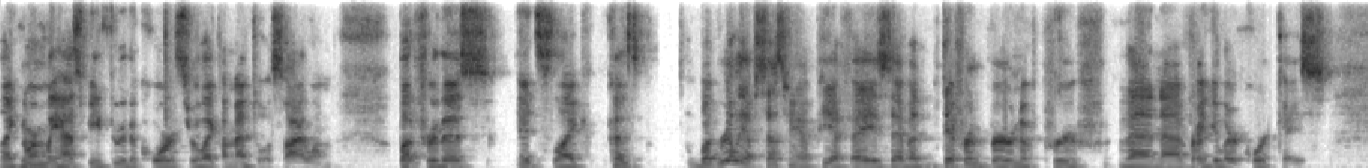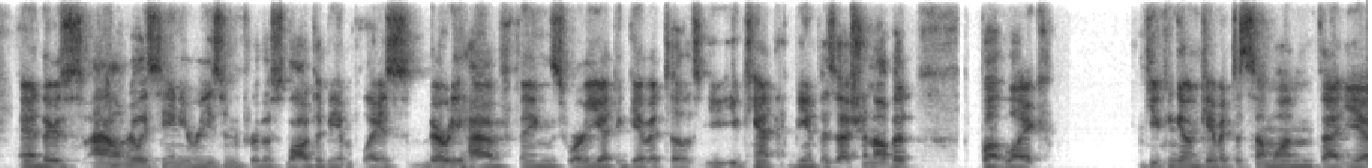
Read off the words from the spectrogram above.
like normally it has to be through the courts or like a mental asylum but for this it's like because what really upsets me about PFA is they have a different burden of proof than a regular court case. And there's, I don't really see any reason for this law to be in place. They already have things where you have to give it to, you, you can't be in possession of it, but like you can go and give it to someone that you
